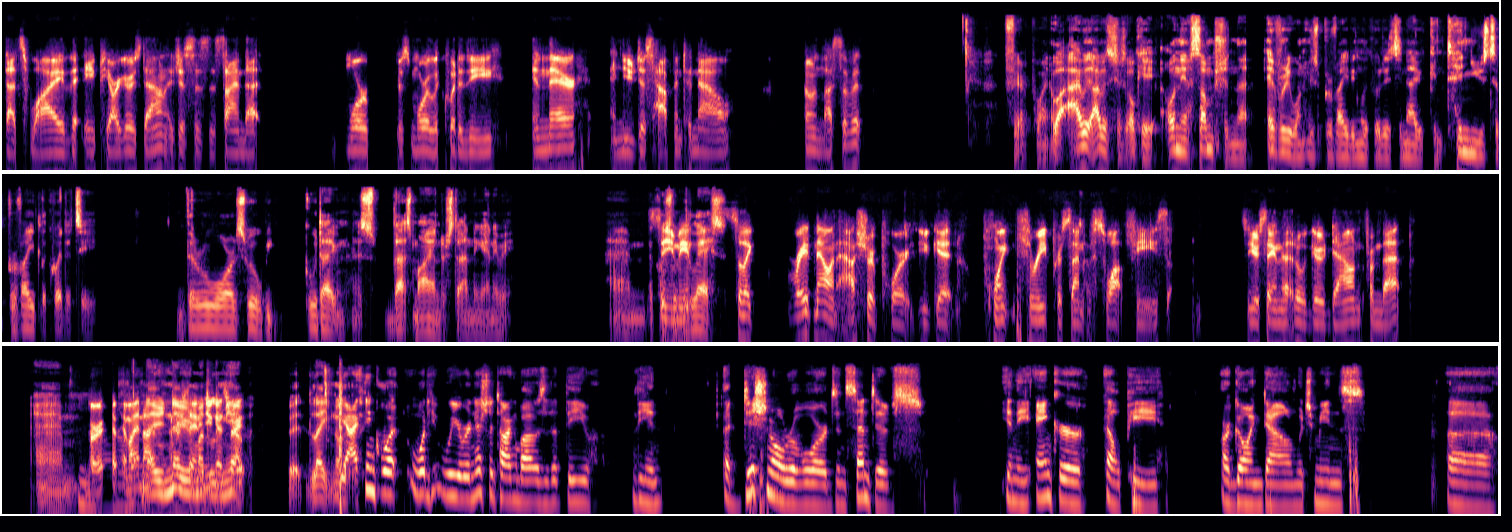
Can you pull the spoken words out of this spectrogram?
that's why the APR goes down. It just is a sign that more there's more liquidity in there and you just happen to now own less of it. Fair point. Well, I, I was just okay on the assumption that everyone who's providing liquidity now continues to provide liquidity. The rewards will be go down. That's, that's my understanding anyway. Um, because So you it'll be mean less. so like right now in Astroport you get 0.3% of swap fees. So you're saying that it'll go down from that? Um, Or am I now, not now you're understanding you muddling guys me right? up. But like, no, Yeah, I think what what we were initially talking about was that the the additional rewards incentives in the anchor LP are going down, which means uh,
